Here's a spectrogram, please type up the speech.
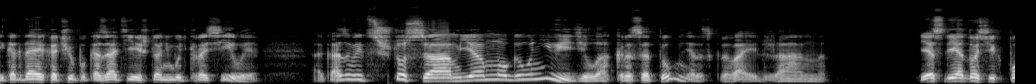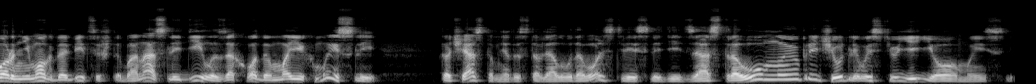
И когда я хочу показать ей что-нибудь красивое, оказывается, что сам я многого не видел, а красоту мне раскрывает Жанна. Если я до сих пор не мог добиться, чтобы она следила за ходом моих мыслей, то часто мне доставляло удовольствие следить за остроумную причудливостью ее мыслей.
